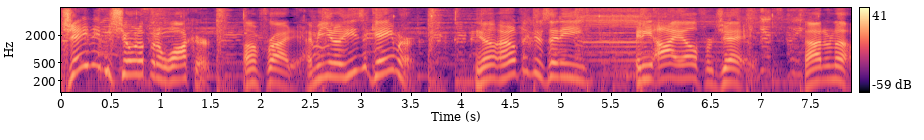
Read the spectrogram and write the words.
Jay may be showing up in a walker on Friday. I mean, you know, he's a gamer. You know, I don't think there's any any IL for Jay. I don't know.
